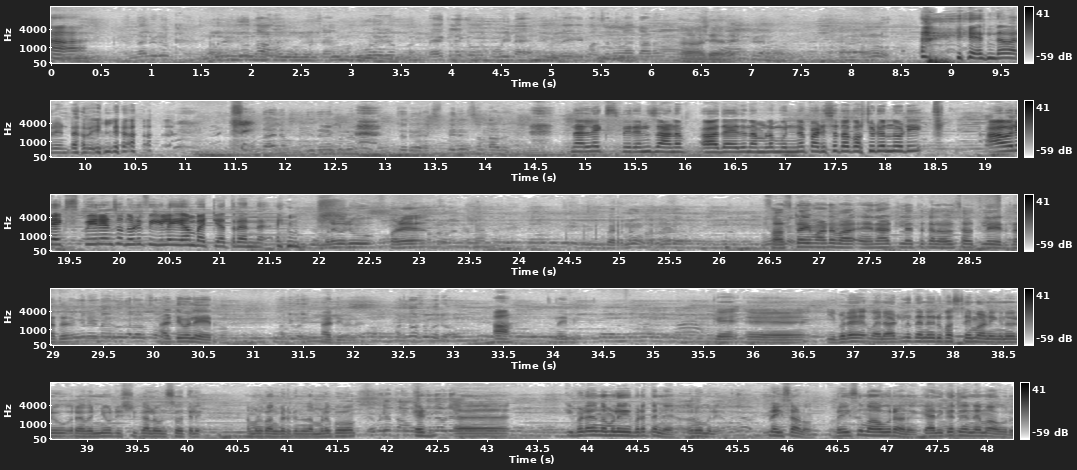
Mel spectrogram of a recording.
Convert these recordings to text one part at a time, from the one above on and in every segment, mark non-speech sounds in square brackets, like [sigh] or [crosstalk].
ആ. ആ അതെ അതെ. എന്താ പറയണ്ട അറിയില്ല. നല്ല എക്സ്പീരിയൻസ് ആണ്. അതായത് നമ്മൾ മുന്നേ പഠിച്ചത് കുറച്ചുകൂടി ഒന്നുകൂടി ആ ഒരു എക്സ്പീരിയൻസ് ഒന്നുകൂടി ഫീൽ ചെയ്യാൻ പറ്റി അത്ര തന്നെ. നമ്മൾ ഒരു പഴയ. ഫസ്റ്റ് ടൈമാണ് വയനാട്ടിലത്തെ കലോത്സവത്തിൽ വരുന്നത്. അടിപൊളിയായിരുന്നു. അടിപൊളി. ആ. ഓക്കെ ഇവിടെ വയനാട്ടിൽ തന്നെ ഒരു ഫസ്റ്റ് ടൈമാണ് ഇങ്ങനെ ഒരു റവന്യൂ ഡിസ്ട്രിക്ട് കലോത്സവത്തിൽ നമ്മൾ പങ്കെടുക്കുന്നത്. നമ്മളിപ്പോൾ ഇവിടെ നമ്മൾ ഇവിടെ തന്നെ റൂമിൽ പ്ലേസ് ആണോ? പ്ലേസ് മാവൂരാണ്. കാലിക്കറ്റ് തന്നെ മാവൂർ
